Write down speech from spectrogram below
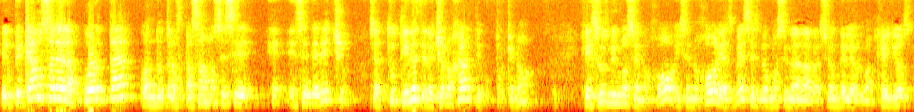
El pecado sale a la puerta cuando traspasamos ese, ese derecho. O sea, tú tienes derecho a enojarte, ¿por qué no? Jesús mismo se enojó y se enojó varias veces. Vemos en la narración de los evangelios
